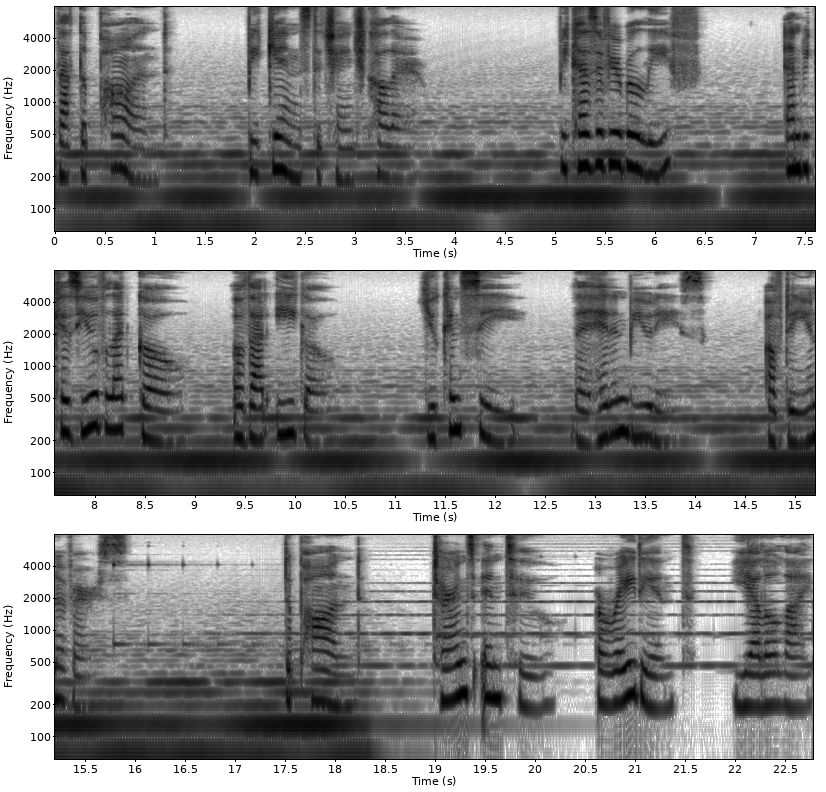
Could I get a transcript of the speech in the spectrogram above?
that the pond begins to change color. Because of your belief and because you have let go of that ego, you can see the hidden beauties of the universe. The pond turns into a radiant yellow light.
